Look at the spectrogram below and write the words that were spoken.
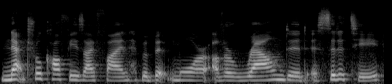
Natural coffees, I find, have a bit more of a rounded acidity,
